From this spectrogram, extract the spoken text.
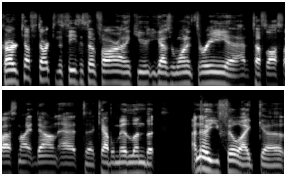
Carter, tough start to the season so far. I think you you guys are one and three. Uh, had a tough loss last night down at uh, Cabell Midland, but I know you feel like uh,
